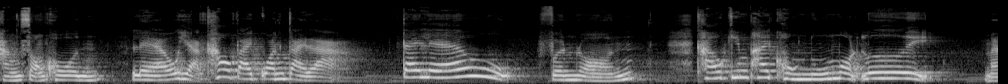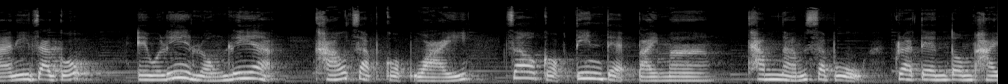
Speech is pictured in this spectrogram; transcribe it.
ทั้งสองคน แล้วอย่าเข้าไปกวนไก่ล่ะ ได้แล้วเฟิร์นร้อง เขากินพายของหนูหมดเลมานี่จ้ากบ เอเวอรี่ร้องเรียก เขาจับกบไว้ เจ้ากบดิ้นแด่วไปมาทำน้ำสบู่กระเด็นโดนพาย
